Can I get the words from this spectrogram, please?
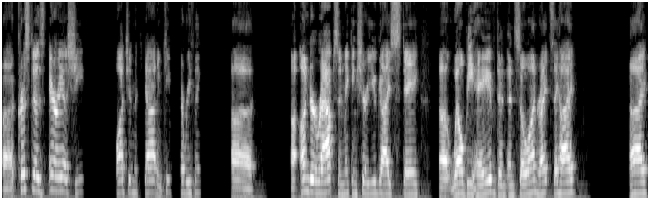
uh, Krista's area, she's watching the chat and keeping everything uh, uh, under wraps and making sure you guys stay uh, well behaved and, and so on, right? Say hi. Hi.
